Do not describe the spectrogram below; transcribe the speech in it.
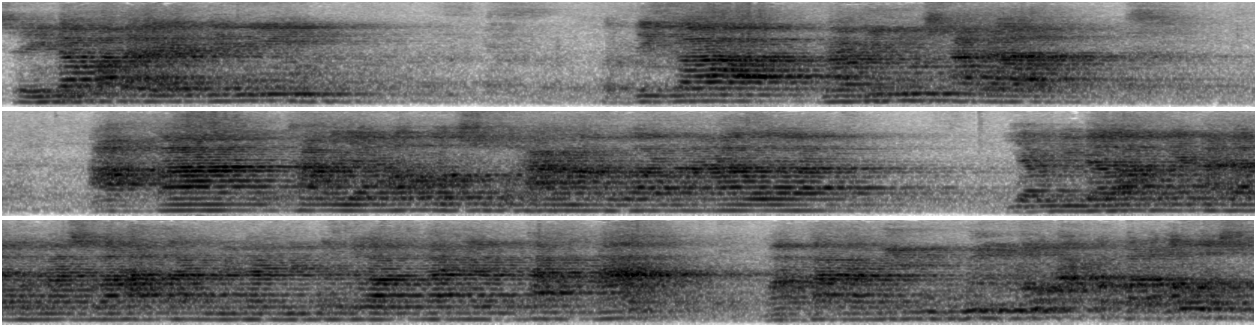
Sehingga pada ayat ini ketika Nabi Nuh sadar akan karya Allah Subhanahu wa taala yang di dalamnya ada kemaslahatan dengan ditenggelamkannya Kanan, maka Nabi Nuh berdoa kepada Allah Subhanahu wa taala, "Ini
